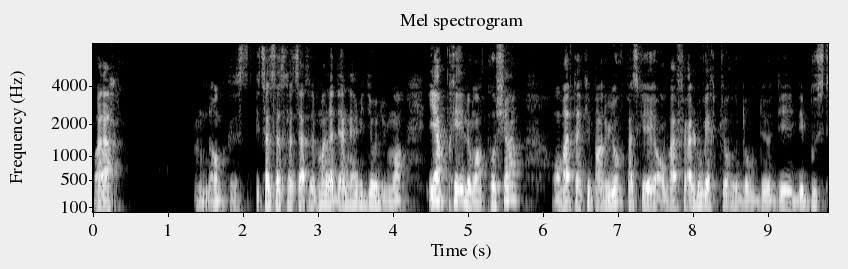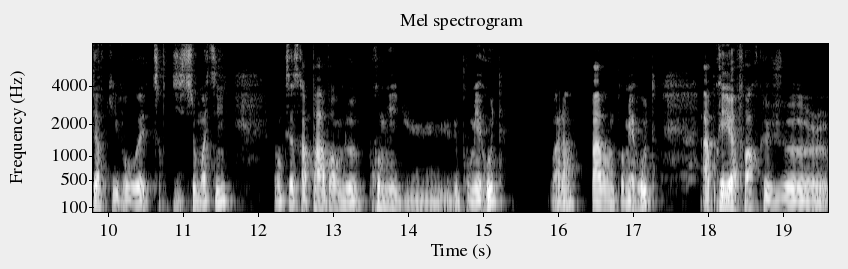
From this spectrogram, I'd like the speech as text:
Voilà. Donc, ça, ça sera certainement la dernière vidéo du mois. Et après, le mois prochain, on va attaquer par du lourd parce qu'on va faire l'ouverture donc de, des, des, boosters qui vont être sortis ce mois-ci. Donc, ça sera pas avant le premier du le premier août. Voilà, pas avant le premier août. Après, il va falloir que je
